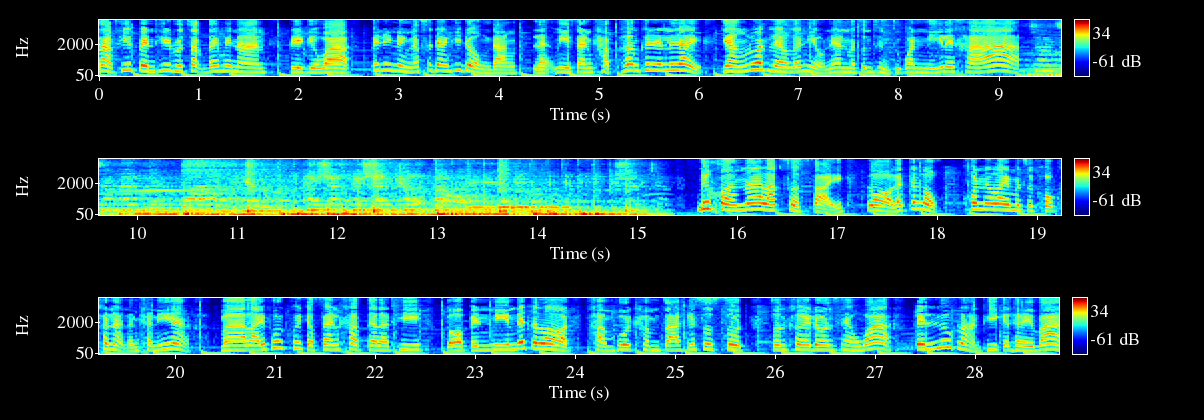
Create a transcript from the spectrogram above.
จากที่เป็นที่รู้จักได้ไม่นาน เรียกได้ว่าเป็นอีกหนึ่งนักแสดงที่โด่งดัง และมีแฟนคลับเพิ่มขึ้นเรื่อยๆ อย่างรวดเร็วและเหนียวแน่นมาจนถึงทุกวันนี้เลยค่ะด้วยความน่ารักสดใส หล่อและตลก คนอะไรมันจะครบขนาดนั้นคะเนี่ย มาไลฟ์พูดคุยกับแฟนคลับแต่ละที ก็เป็นมีมได้ตลอดคำพูดคำจาคือสุดๆ จนเคยโดนแซวว่าเป็นลูกหลานพี่กระเทยบ้าง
